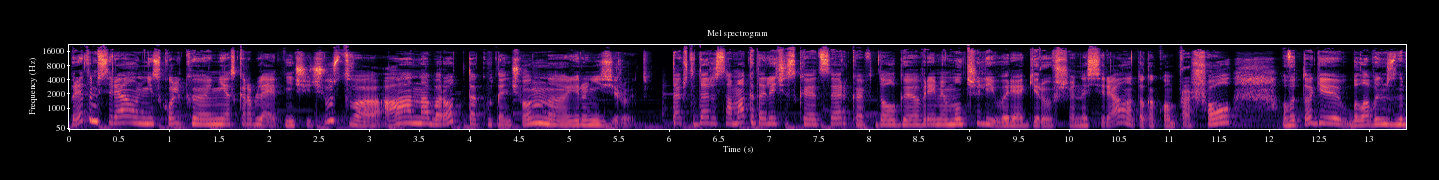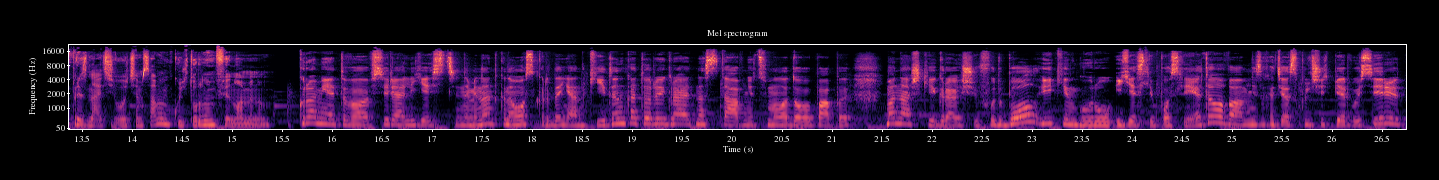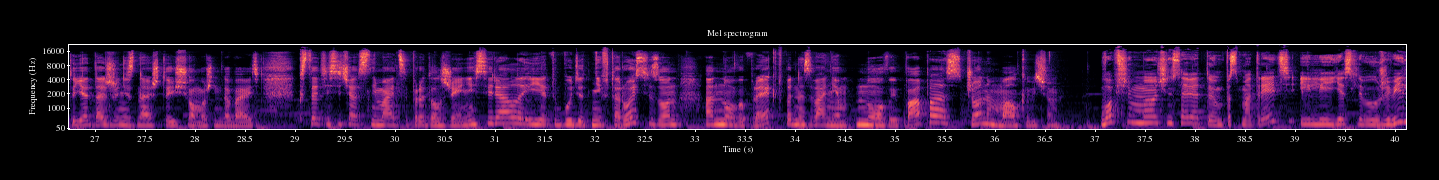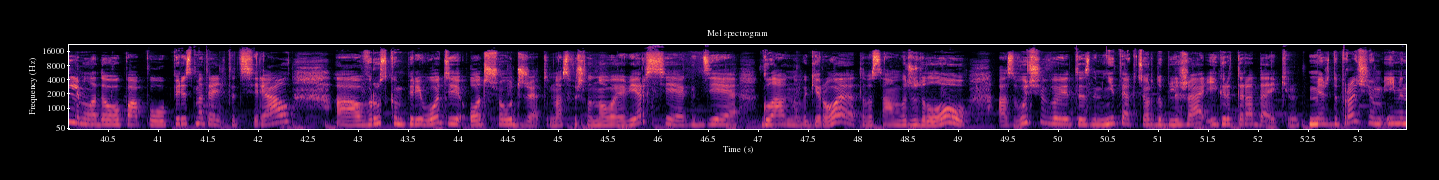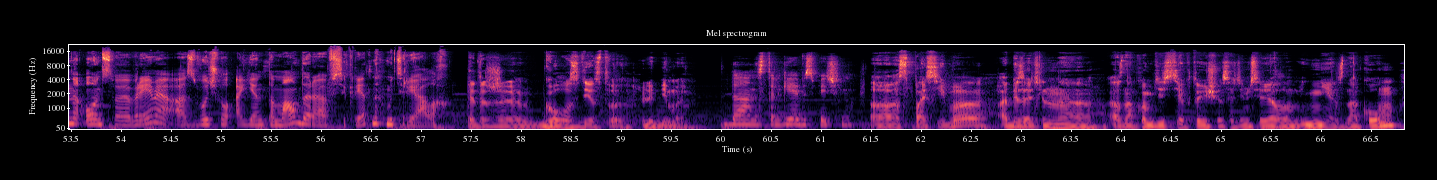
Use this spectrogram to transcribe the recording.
При этом сериал нисколько не оскорбляет ничьи чувства, а наоборот так утонченно иронизирует. Что даже сама католическая церковь, долгое время молчаливо реагировавшая на сериал, на то, как он прошел, в итоге была вынуждена признать его тем самым культурным феноменом. Кроме этого, в сериале есть номинантка на Оскар Даян Китон, которая играет наставницу молодого папы, монашки, играющие в футбол, и кенгуру. И если после этого вам не захотелось включить первую серию, то я даже не знаю, что еще можно добавить. Кстати, сейчас снимается продолжение сериала, и это будет не второй сезон, а новый проект под названием «Новый папа» с Джоном Малковичем. В общем, мы очень советуем посмотреть, или если вы уже видели «Молодого папу», пересмотреть этот сериал а, в русском переводе от шоу Джет. У нас вышла новая версия, где главного героя, того самого Джуда Лоу, озвучивает знаменитый актер дубляжа Игорь Тарадайкин. Между прочим, именно он в свое время озвучил агента Малдера в секретных материалах. Это же голос детства, любимый. Да, ностальгия обеспечена. А, спасибо. Обязательно ознакомьтесь те, кто еще с этим сериалом не знаком.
